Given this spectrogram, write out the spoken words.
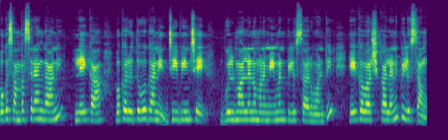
ఒక సంవత్సరం కానీ లేక ఒక ఋతువు కానీ జీవించే గుల్మాలను మనం ఏమని పిలుస్తారు అంటే ఏకవార్షికాలని పిలుస్తాము.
